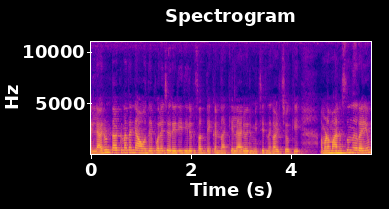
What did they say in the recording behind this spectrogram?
എല്ലാവരും ഉണ്ടാക്കണത് തന്നെ ആവും. ഇതേപോലെ ചെറിയ രീതിയിൽ ഒരു സദ്യയൊക്കെ ഉണ്ടാക്കി എല്ലാവരും ഒരുമിച്ചിരുന്ന് കഴിച്ചു നോക്കി നമ്മുടെ മനസ്സും നിറയും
